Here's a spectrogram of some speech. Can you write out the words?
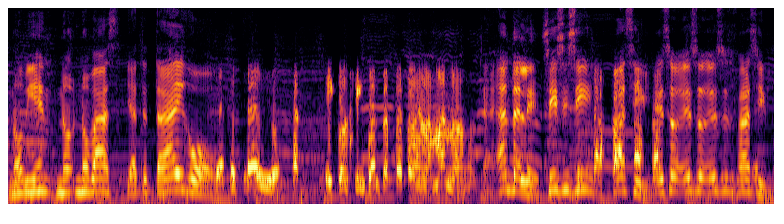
no bien, no, no vas, ya te traigo. Ya te traigo. Y con 50 pesos en la mano, ¿no? Ándale, sí, sí, sí, fácil, eso, eso, eso es fácil.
